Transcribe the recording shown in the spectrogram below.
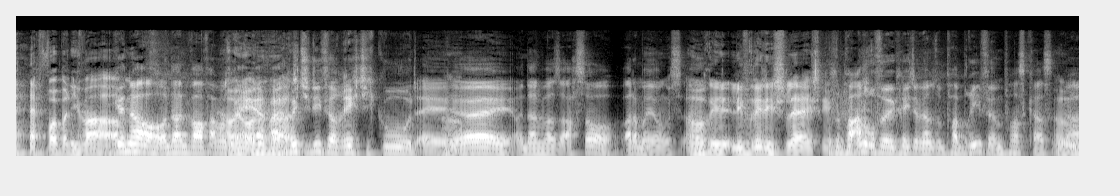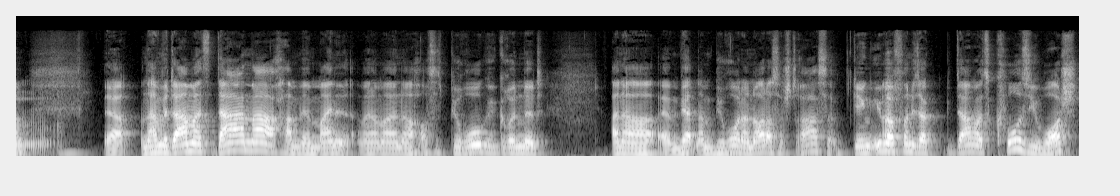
Wollte man nicht wahr. Genau, und dann war auf einmal so, ey, ja, richtig, lief ja richtig gut, ey, Ja. ey. Und dann war so, ach so, warte mal, Jungs. Oh, ähm, lief richtig schlecht. so Rief ein paar Anrufe gekriegt und wir haben so ein paar Briefe im Postkasten gehabt. Oh. Ja, und dann haben wir damals, danach haben wir meine, meiner Meinung nach auch das Büro gegründet. An einer, ähm, wir hatten ein Büro an der Nordauster Straße. Gegenüber Ach. von dieser damals Cozy Wash.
